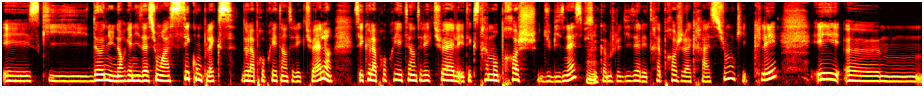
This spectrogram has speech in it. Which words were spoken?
et ce qui donne une organisation assez complexe de la propriété intellectuelle, c'est que la propriété intellectuelle est extrêmement proche du business, puisque mmh. comme je le disais, elle est très proche de la création, qui est clé, et euh,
